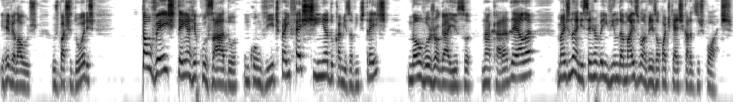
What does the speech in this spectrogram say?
revelar os, os bastidores. Talvez tenha recusado um convite para ir festinha do Camisa 23. Não vou jogar isso na cara dela. Mas, Nani, seja bem-vinda mais uma vez ao podcast Cara dos Esportes.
